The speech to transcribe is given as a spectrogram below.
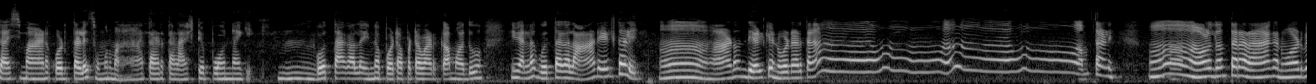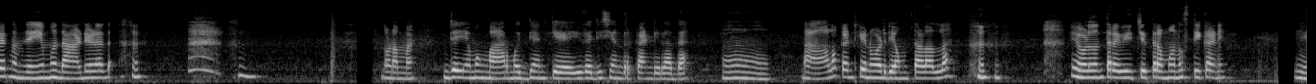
ಸಸ್ ಮಾಡಿಕೊಡ್ತಾಳೆ ಸುಮ್ಮನೆ ಮಾತಾಡ್ತಾಳೆ ಅಷ್ಟೇ ಫೋನ್ನಾಗೆ ಹ್ಞೂ ಗೊತ್ತಾಗಲ್ಲ, ಇನ್ನು ಪಟ ಪಟ ಮಾಡ್ಕೊಂಬೋದು ಇವೆಲ್ಲ ಗೊತ್ತಾಗಲ್ಲ, ಹಾಡು ಹೇಳ್ತಾಳೆ. ಹ್ಞೂ ಹಾಡೊಂದು ಹೇಳ್ಕೊಂಡು ಓಡಾಡ್ತಾಳೆ. ಅಂತಾಳೆ ಹ್ಞೂ ಅವಳದೊಂಥರ ರಾಗ ನೋಡ್ಬೇಕು ನಮ್ಮ ಜಯಮ್ಮದ ಹಾಡು ನೋಡಮ್ಮ, ಜಯಮ್ಮಂಗೆ ಮಾರು ಮುದ್ದೆ ಅಂತ ಈಗ ಅಂದ್ರೆ ಕಂಡಿರೋದ? ಹ್ಞೂ ನಾಲ್ಕು ಗಂಟೆಗೆ ನೋಡಿದೆ ಅಂತಾಳಲ್ಲ ಇವಳದೊಂಥರ ವಿಚಿತ್ರ ಮನಸ್ತಿ ಕಣಿ. ಏ,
